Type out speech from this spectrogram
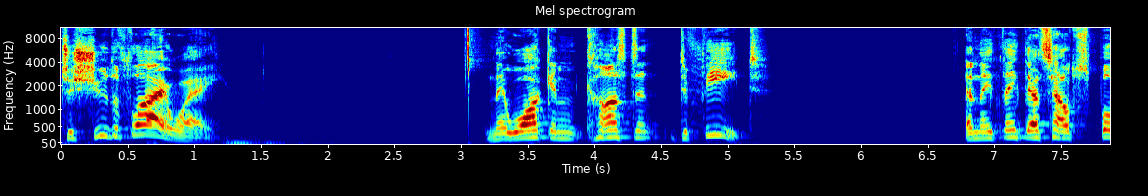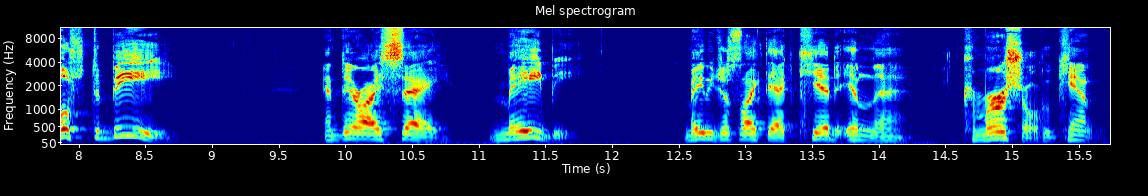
to shoo the fly away. And they walk in constant defeat and they think that's how it's supposed to be. And dare I say, maybe, maybe just like that kid in the commercial who can't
